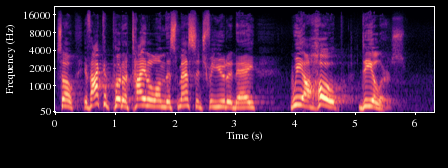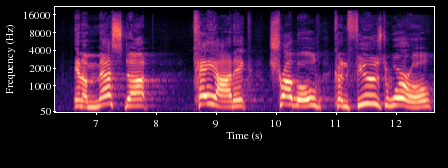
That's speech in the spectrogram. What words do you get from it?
So if I could put a title on this message for you today, We are hope dealers. In a messed up, chaotic, troubled, confused world,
